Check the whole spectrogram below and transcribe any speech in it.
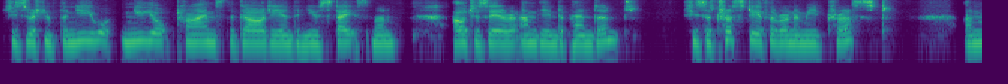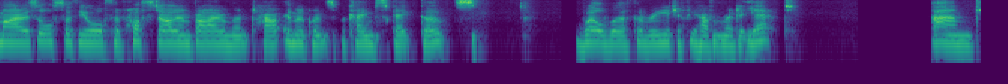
She's written for New York, New York Times, The Guardian, The New Statesman, Al Jazeera, and The Independent. She's a trustee of the Runnymede Trust. And Maya is also the author of Hostile Environment How Immigrants Became Scapegoats. Well worth a read if you haven't read it yet. And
